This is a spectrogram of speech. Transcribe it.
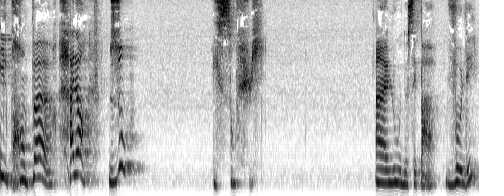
Il prend peur. Alors, zou Il s'enfuit. Un loup ne sait pas voler.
